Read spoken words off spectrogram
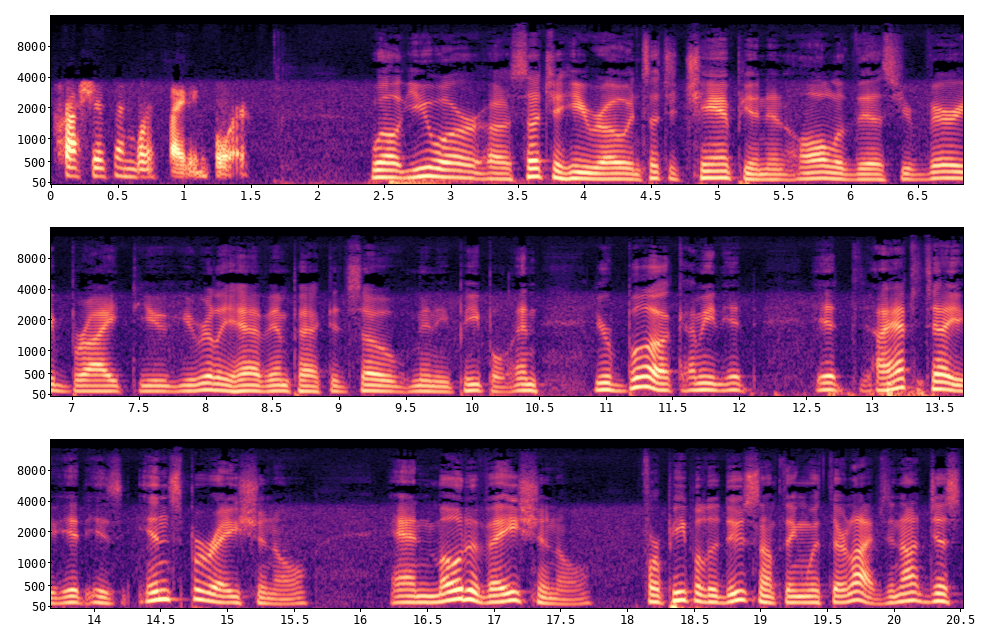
precious and worth fighting for. Well, you are uh, such a hero and such a champion in all of this. You're very bright. You you really have impacted so many people. And your book, I mean, it it I have to tell you, it is inspirational and motivational for people to do something with their lives, and not just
